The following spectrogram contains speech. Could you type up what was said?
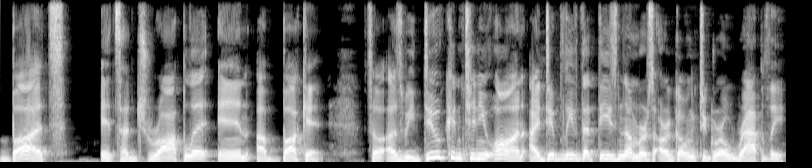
But it's a droplet in a bucket. So as we do continue on, I do believe that these numbers are going to grow rapidly.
